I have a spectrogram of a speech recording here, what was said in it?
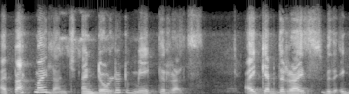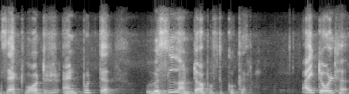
I packed my lunch and told her to make the rice. I kept the rice with the exact water and put the whistle on top of the cooker. I told her,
